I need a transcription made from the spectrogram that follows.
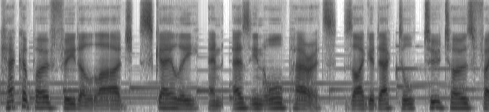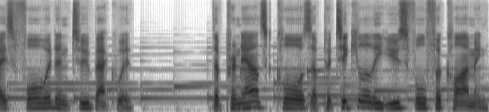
Kakapo feet are large, scaly, and, as in all parrots, zygodactyl, two toes face forward and two backward. The pronounced claws are particularly useful for climbing.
